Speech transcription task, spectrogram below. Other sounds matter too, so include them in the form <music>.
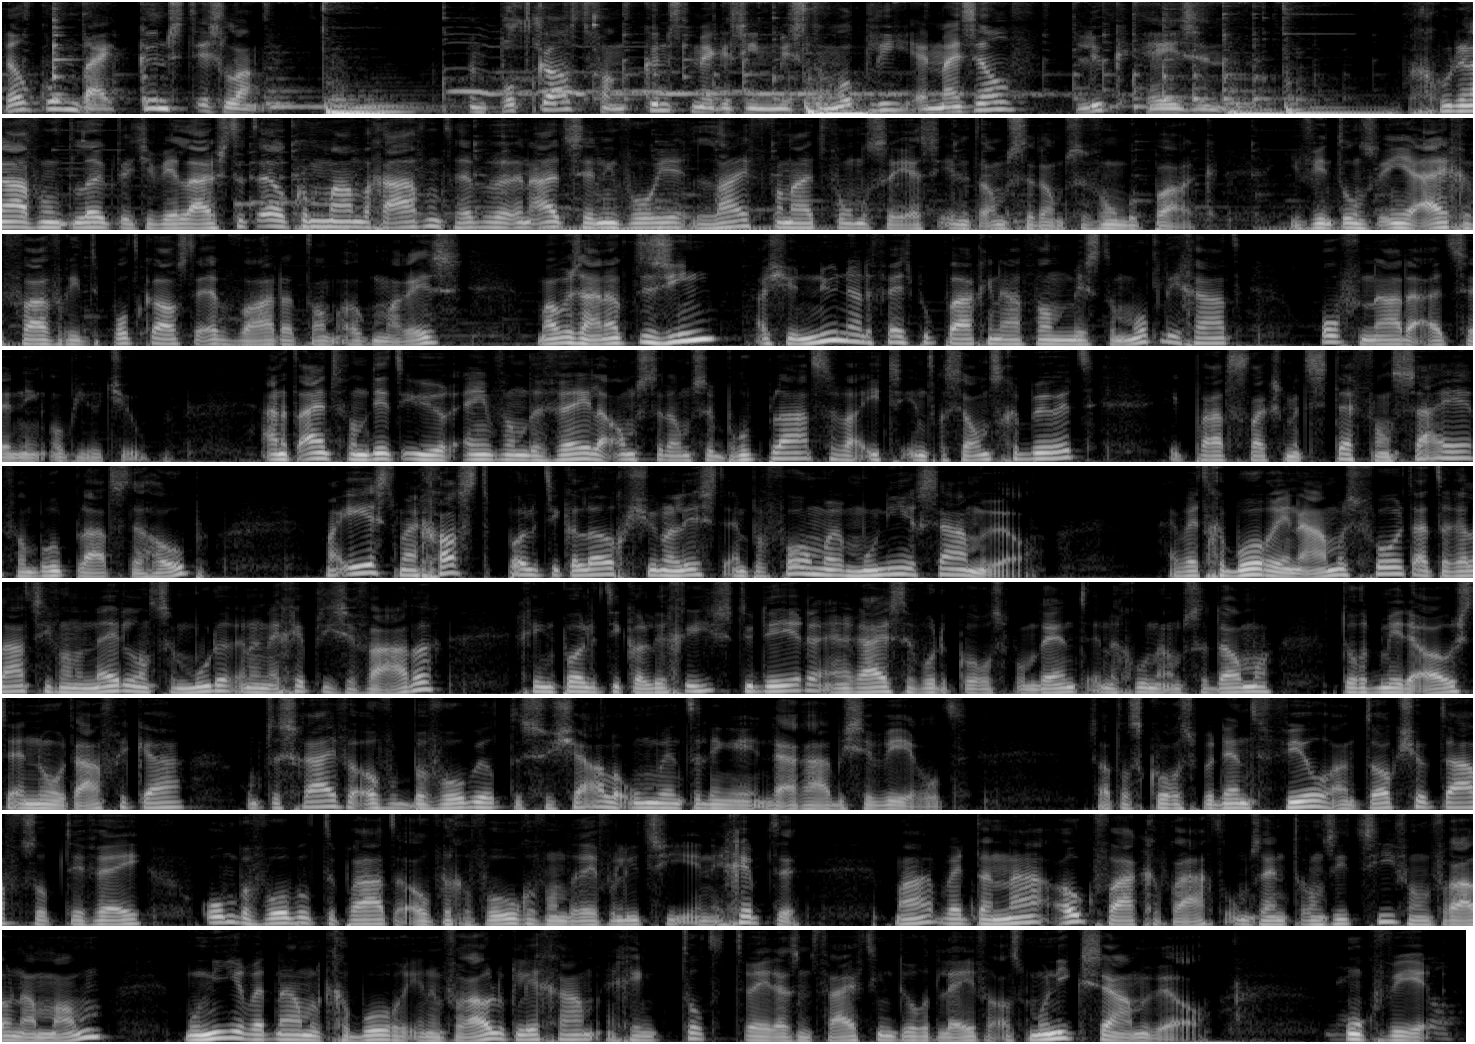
Welkom bij Kunst is Lang. Een podcast van kunstmagazine Mr. Motley en mijzelf, Luc Hezen. Goedenavond, leuk dat je weer luistert. Elke maandagavond hebben we een uitzending voor je live vanuit Vondel CS in het Amsterdamse Vondelpark. Je vindt ons in je eigen favoriete podcast-app, waar dat dan ook maar is. Maar we zijn ook te zien als je nu naar de Facebookpagina van Mr. Motley gaat of naar de uitzending op YouTube. Aan het eind van dit uur een van de vele Amsterdamse broedplaatsen waar iets interessants gebeurt. Ik praat straks met Stef van Seijen van Broedplaats De Hoop. Maar eerst mijn gast, politicoloog, journalist en performer Mounir Samuel. Hij werd geboren in Amersfoort uit de relatie van een Nederlandse moeder en een Egyptische vader, ging politicologie studeren en reisde voor de correspondent en de Groene Amsterdammer door het Midden-Oosten en Noord-Afrika om te schrijven over bijvoorbeeld de sociale omwentelingen in de Arabische wereld. Zat als correspondent veel aan talkshowtafels op tv om bijvoorbeeld te praten over de gevolgen van de revolutie in Egypte. Maar werd daarna ook vaak gevraagd om zijn transitie van vrouw naar man. Monier werd namelijk geboren in een vrouwelijk lichaam en ging tot 2015 door het leven als Monique Samuel. Ongeveer.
